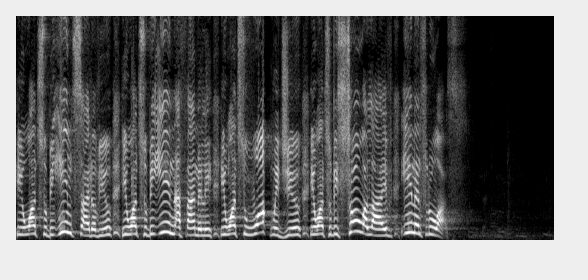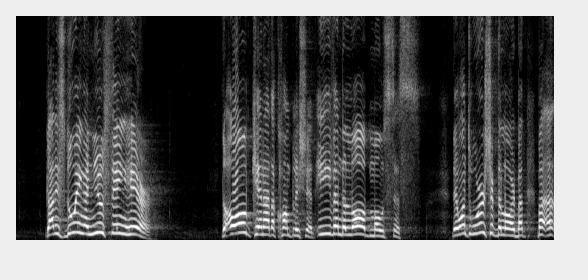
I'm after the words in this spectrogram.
He wants to be inside of you. He wants to be in a family. He wants to walk with you. He wants to be so alive in and through us. God is doing a new thing here. The old cannot accomplish it. Even the law of Moses they want to worship the Lord, but, but uh,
